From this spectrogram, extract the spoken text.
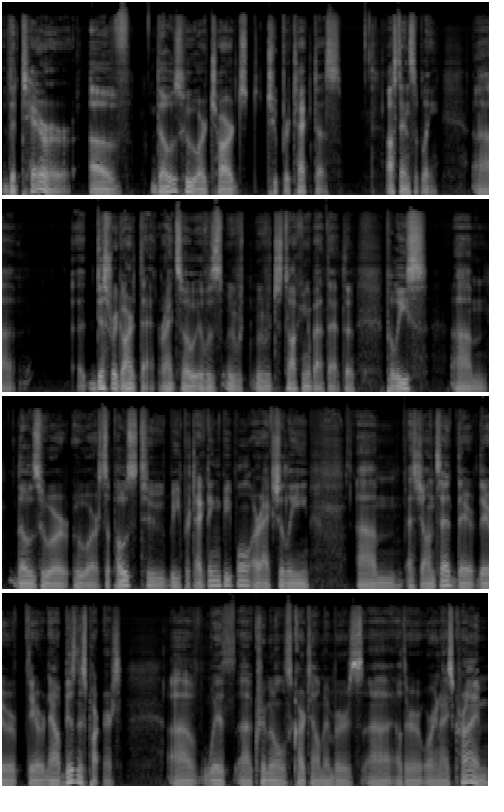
the terror of those who are charged to protect us, ostensibly, uh, disregard that, right? So it was we were, we were just talking about that. The police, um, those who are who are supposed to be protecting people, are actually, um, as John said, they're they're they're now business partners uh, with uh, criminals, cartel members, uh, other organized crime.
